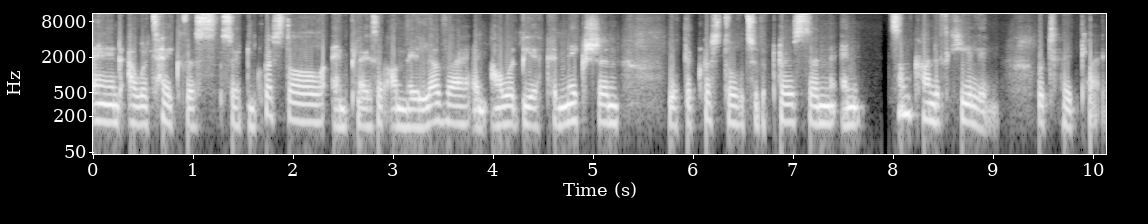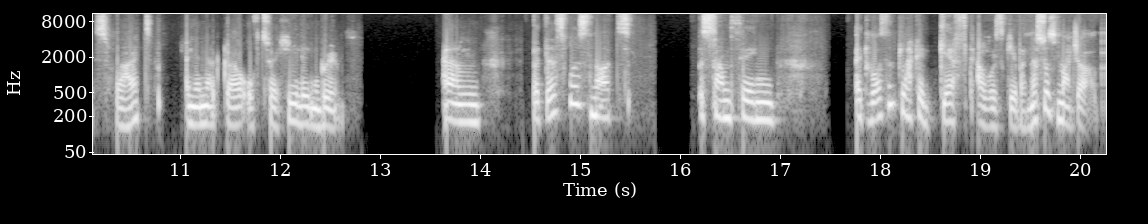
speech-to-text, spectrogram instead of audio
And I would take this certain crystal and place it on their liver, and I would be a connection with the crystal to the person, and some kind of healing would take place, right? And then I'd go off to a healing room. Um, but this was not something, it wasn't like a gift I was given. This was my job.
